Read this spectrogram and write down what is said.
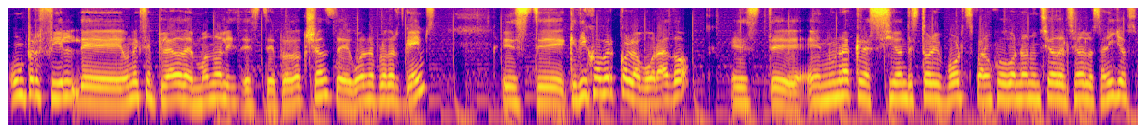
un perfil de un ex empleado de Monolith este, Productions de Warner Brothers Games, este, que dijo haber colaborado este, en una creación de storyboards para un juego no anunciado del Señor de los Anillos.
